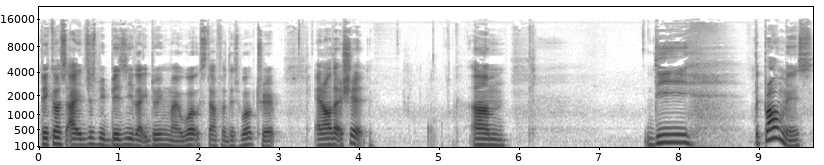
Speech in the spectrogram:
because I'd just be busy like doing my work stuff for this work trip and all that shit um the the problem is,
